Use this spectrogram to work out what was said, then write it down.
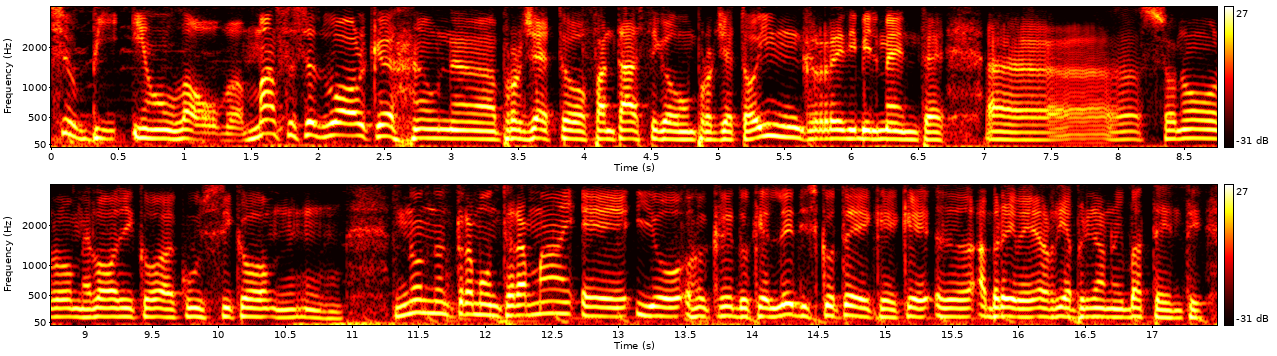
To Be in Love. Masters at Work, un eh, progetto fantastico, un progetto incredibilmente eh, sonoro, melodico, acustico. mm, non tramonterà mai e io eh, credo che le discoteche che eh, a breve riapriranno i battenti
